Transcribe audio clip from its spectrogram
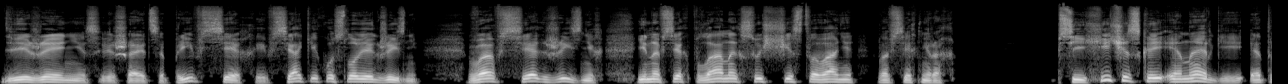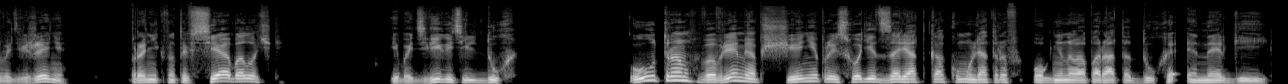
Движение совершается при всех и всяких условиях жизни, во всех жизнях и на всех планах существования во всех мирах. Психической энергией этого движения проникнуты все оболочки, ибо двигатель — дух. Утром во время общения происходит зарядка аккумуляторов огненного аппарата духа энергии,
